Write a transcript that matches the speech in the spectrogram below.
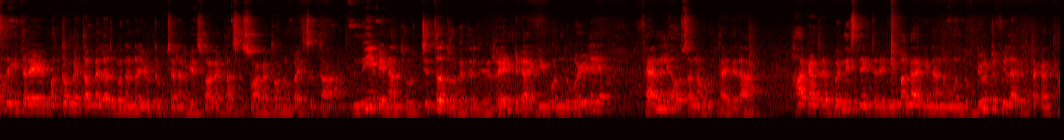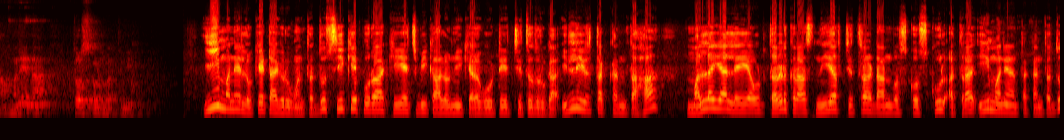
ಸ್ನೇಹಿತರೆ, ಮತ್ತೊಮ್ಮೆ ತಮ್ಮೆಲ್ಲರಿಗೂ ನನ್ನ ಯೂಟ್ಯೂಬ್ ಚಾನಲ್ಗೆ ಸ್ವಾಗತ, ಸುಸ್ವಾಗತವನ್ನು ಬಯಸುತ್ತಾ ನೀವೇನಾದರೂ ಚಿತ್ರದುರ್ಗದಲ್ಲಿ ರೆಂಟ್ಗಾಗಿ ಒಂದು ಒಳ್ಳೆ ಫ್ಯಾಮಿಲಿ ಹೌಸನ್ನು ಹುಡುಕ್ತಾ ಇದ್ದೀರಾ? ಹಾಗಾದರೆ ಬನ್ನಿ ಸ್ನೇಹಿತರೆ, ನಿಮಗಾಗಿ ನಾನು ಒಂದು ಬ್ಯೂಟಿಫುಲ್ ಆಗಿರ್ತಕ್ಕಂತಹ ಮನೆಯನ್ನು ತೋರಿಸ್ಕೊಂಡು ಬರ್ತೀನಿ. ಈ ಮನೆ ಲೊಕೇಟ್ ಆಗಿರುವಂಥದ್ದು C K Pura K H B colony Kelagote Chitradurga. ಇಲ್ಲಿ ಇರ್ತಕ್ಕಂತಹ Mallayya layout third cross near Chitra Don Bosco school ಹತ್ರ ಈ ಮನೆ ಅಂತಕ್ಕಂಥದ್ದು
